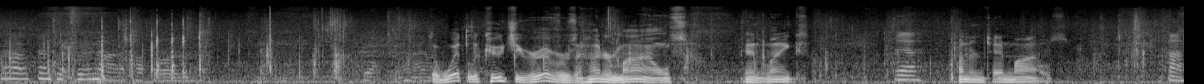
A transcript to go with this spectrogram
Well, it's going to take a couple of The Withlacoochee River is 100 miles in length. Yeah. 110 miles. Huh.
